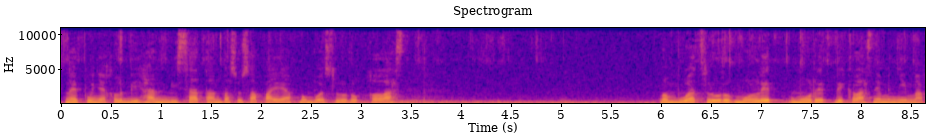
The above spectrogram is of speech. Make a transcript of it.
Snape punya kelebihan bisa tanpa susah payah membuat seluruh kelas membuat seluruh murid murid di kelasnya menyimak.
